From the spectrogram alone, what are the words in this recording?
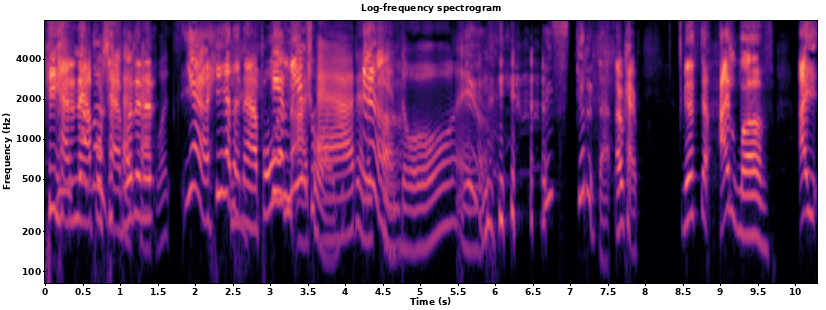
he had an Yeah, Apple Moses tablet and tablets. Yeah, he had an Apple had and an an Android. iPad and Yeah. a Kindle, and He's good at that. Okay. Myth I love I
